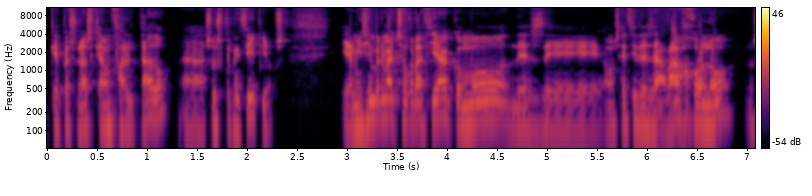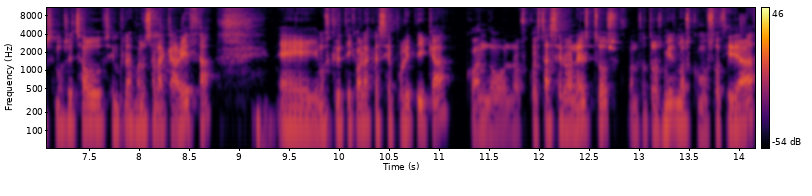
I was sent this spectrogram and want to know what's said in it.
que personas que han faltado a sus principios. Y a mí siempre me ha hecho gracia cómo desde, vamos a decir, desde abajo, ¿no? Nos hemos echado siempre las manos a la cabeza eh, y hemos criticado la clase política cuando nos cuesta ser honestos con nosotros mismos como sociedad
